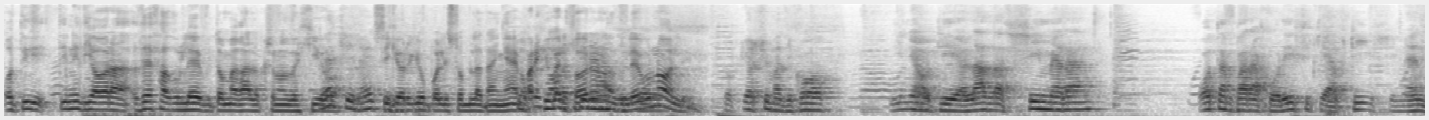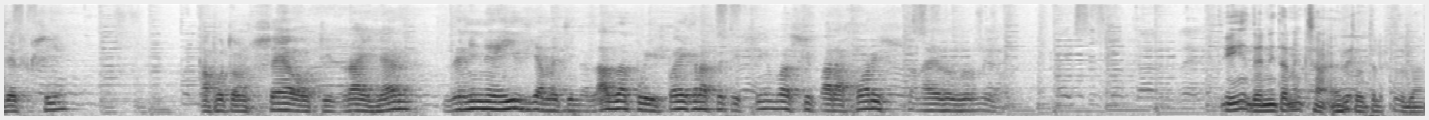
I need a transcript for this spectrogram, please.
ότι την ίδια ώρα δεν θα δουλεύει το μεγάλο ξενοδοχείο Έτσι είναι, έτσι στη είναι. Γεωργιούπολη στον Πλατανιά. Το Υπάρχει πιο περιθώριο να σημαντικό- δουλεύουν όλοι. Το πιο σημαντικό είναι ότι η Ελλάδα σήμερα όταν παραχωρήθηκε αυτή η συνέντευξη από τον ΣΕΟ της Ryanair δεν είναι ίδια με την Ελλάδα που υπέγραφε τη σύμβαση παραχώρησης των αεροδρομίων. Τι, δεν ήταν ξα... ε, το τελευταίο δεν το-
